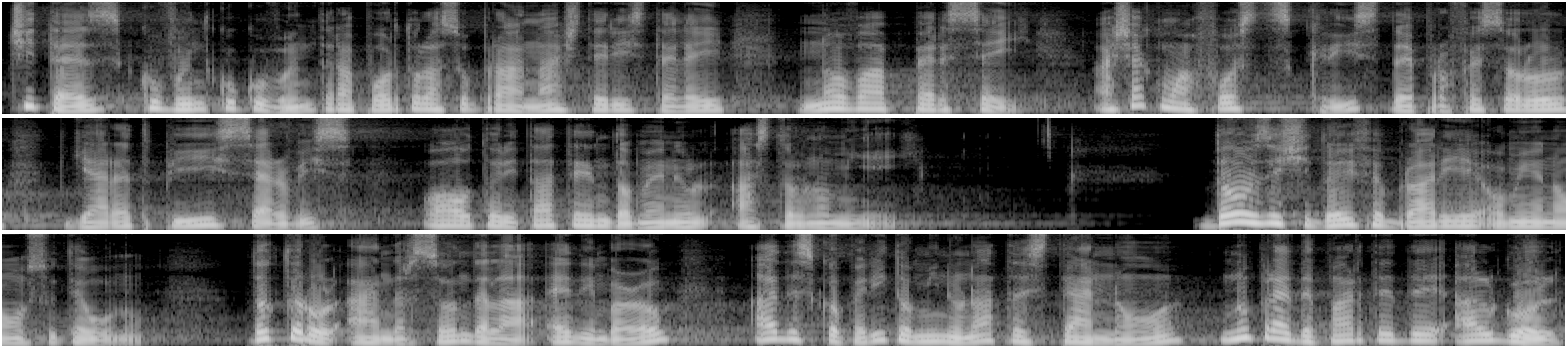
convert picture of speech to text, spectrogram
Citez, cuvânt cu cuvânt, raportul asupra nașterii stelei Nova Persei, așa cum a fost scris de profesorul Garrett P. Service, o autoritate în domeniul astronomiei. 22 februarie 1901. Doctorul Anderson de la Edinburgh a descoperit o minunată stea nouă, nu prea departe de Algol,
